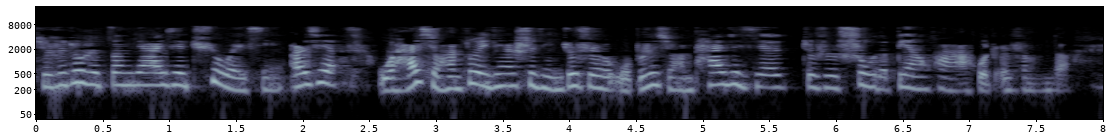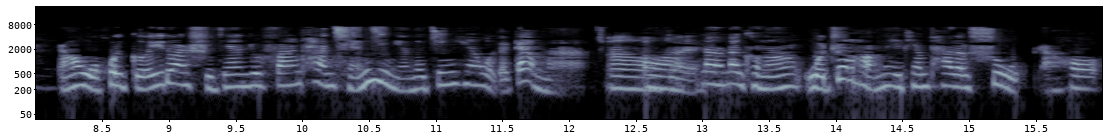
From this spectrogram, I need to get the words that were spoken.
其实就是增加一些趣味性。而且我还喜欢做一件事情，就是我不是喜欢拍这些就是树的变化或者什么的，然后我会隔一段时间就翻看前几年的今天我在干嘛。嗯，对，那那可能我正好那一天拍了树，然后。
